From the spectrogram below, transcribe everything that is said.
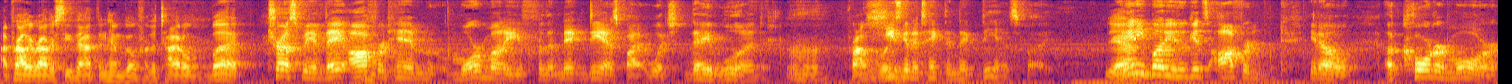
I'd probably rather see that than him go for the title. But Trust me, if they offered him more money for the Nick Diaz fight, which they would, probably he's going to take the Nick Diaz fight. yeah. Anybody who gets offered, you know, a quarter more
